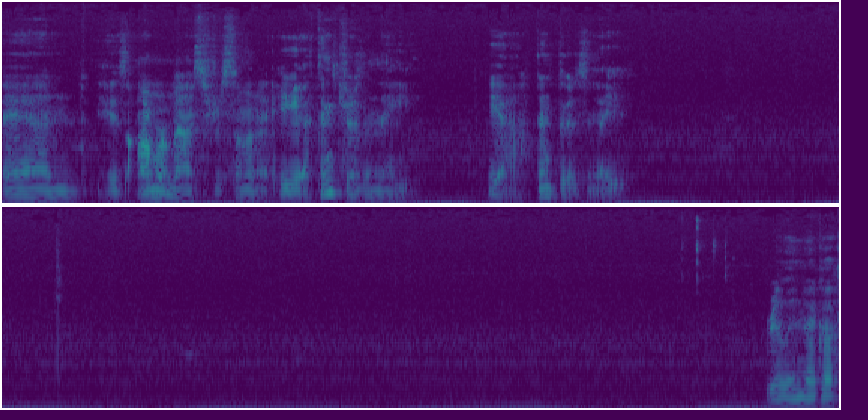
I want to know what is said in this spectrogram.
and his armor master summon an 8. I think there's an 8. Yeah, I think there's an 8. Really, nigga?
